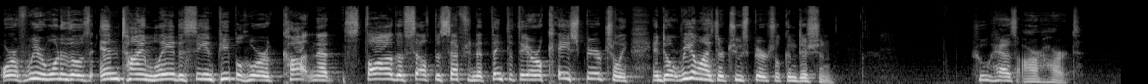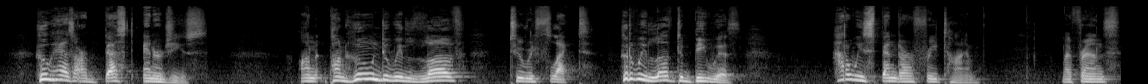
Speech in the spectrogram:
or if we are one of those end time Laodicean people who are caught in that fog of self deception that think that they are okay spiritually and don't realize their true spiritual condition? Who has our heart? Who has our best energies? On, upon whom do we love to reflect? Who do we love to be with? How do we spend our free time? My friends,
